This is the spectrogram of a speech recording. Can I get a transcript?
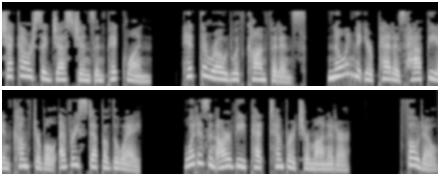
Check our suggestions and pick one. Hit the road with confidence, knowing that your pet is happy and comfortable every step of the way. What is an RV pet temperature monitor? Photo.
